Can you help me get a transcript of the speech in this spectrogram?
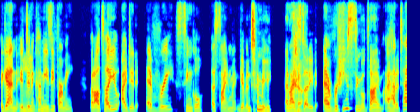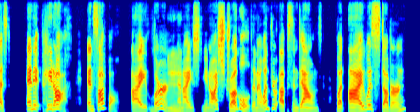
Again, it mm. didn't come easy for me, but I'll tell you, I did every single assignment given to me, and I yeah. studied every single time I had a test, and it paid off. And softball, I learned, mm. and I, you know, I struggled, and I went through ups and downs, but I was stubborn,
